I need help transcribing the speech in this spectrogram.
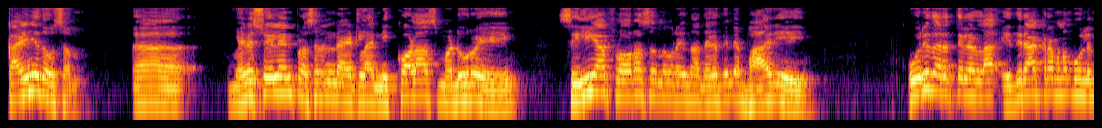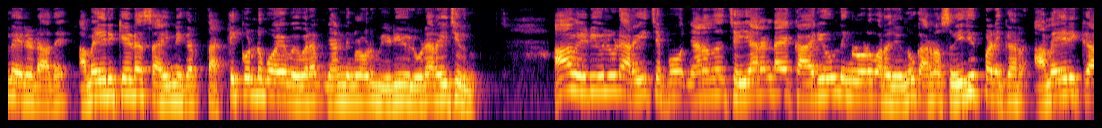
കഴിഞ്ഞ ദിവസം വെനസ്വേലിയൻ പ്രസിഡന്റായിട്ടുള്ള നിക്കോളാസ് മഡൂറോയെയും സിലിയ ഫ്ലോറസ് എന്ന് പറയുന്ന അദ്ദേഹത്തിന്റെ ഭാര്യയെയും ഒരു തരത്തിലുള്ള എതിരാക്രമണം പോലും നേരിടാതെ അമേരിക്കയുടെ സൈനികർ തട്ടിക്കൊണ്ടുപോയ വിവരം ഞാൻ നിങ്ങളോട് വീഡിയോയിലൂടെ അറിയിച്ചിരുന്നു. ആ വീഡിയോയിലൂടെ അറിയിച്ചപ്പോൾ ഞാനത് ചെയ്യാനുണ്ടായ കാര്യവും നിങ്ങളോട് പറഞ്ഞിരുന്നു. കാരണം ശ്രീജിത് പണിക്കർ അമേരിക്ക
